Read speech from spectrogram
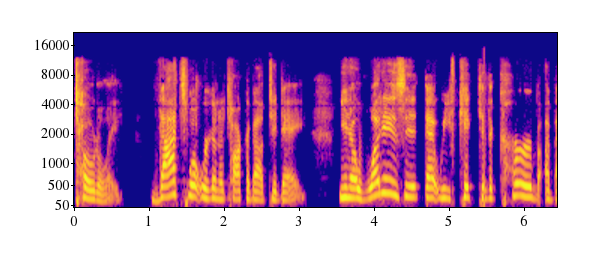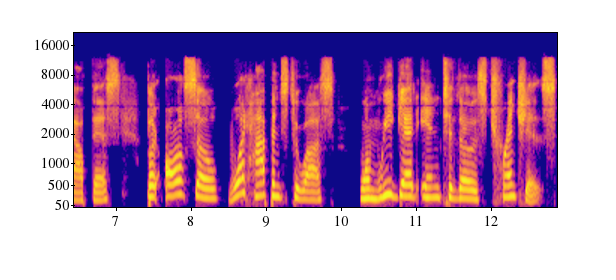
totally. That's what we're going to talk about today. You know, what is it that we've kicked to the curb about this? But also, what happens to us when we get into those trenches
